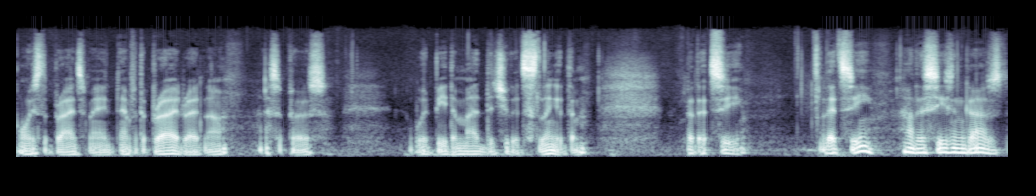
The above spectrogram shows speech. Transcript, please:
always the bridesmaid, never the bride right now, I suppose, would be the mud that you could sling at them. But let's see. Let's see how this season goes.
